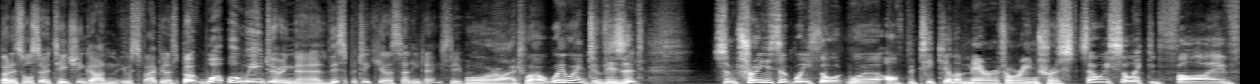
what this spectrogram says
But it's also a teaching garden. It was fabulous. But what were we doing there this particular sunny day, Stephen? All right. Well, we went to visit some trees that we thought were of particular merit or interest. So we selected five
